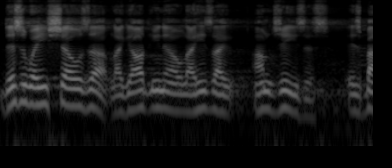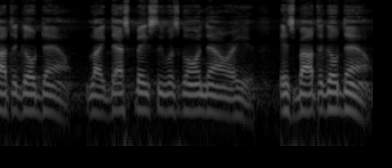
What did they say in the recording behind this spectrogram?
this is where he shows up. Like y'all, you know, like he's like, I'm Jesus. It's about to go down. Like that's basically what's going down right here. It's about to go down.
